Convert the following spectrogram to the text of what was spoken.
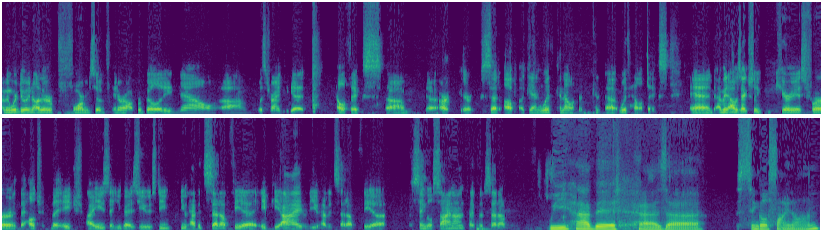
I mean, we're doing other forms of interoperability now um, with trying to get Healthix um, are, are, set up again with uh, with Healthix. And I mean, I was actually curious for the health the HIEs that you guys use. Do you, do you have it set up via API, or do you have it set up via a single sign-on type of setup? We have it as a single sign-on.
